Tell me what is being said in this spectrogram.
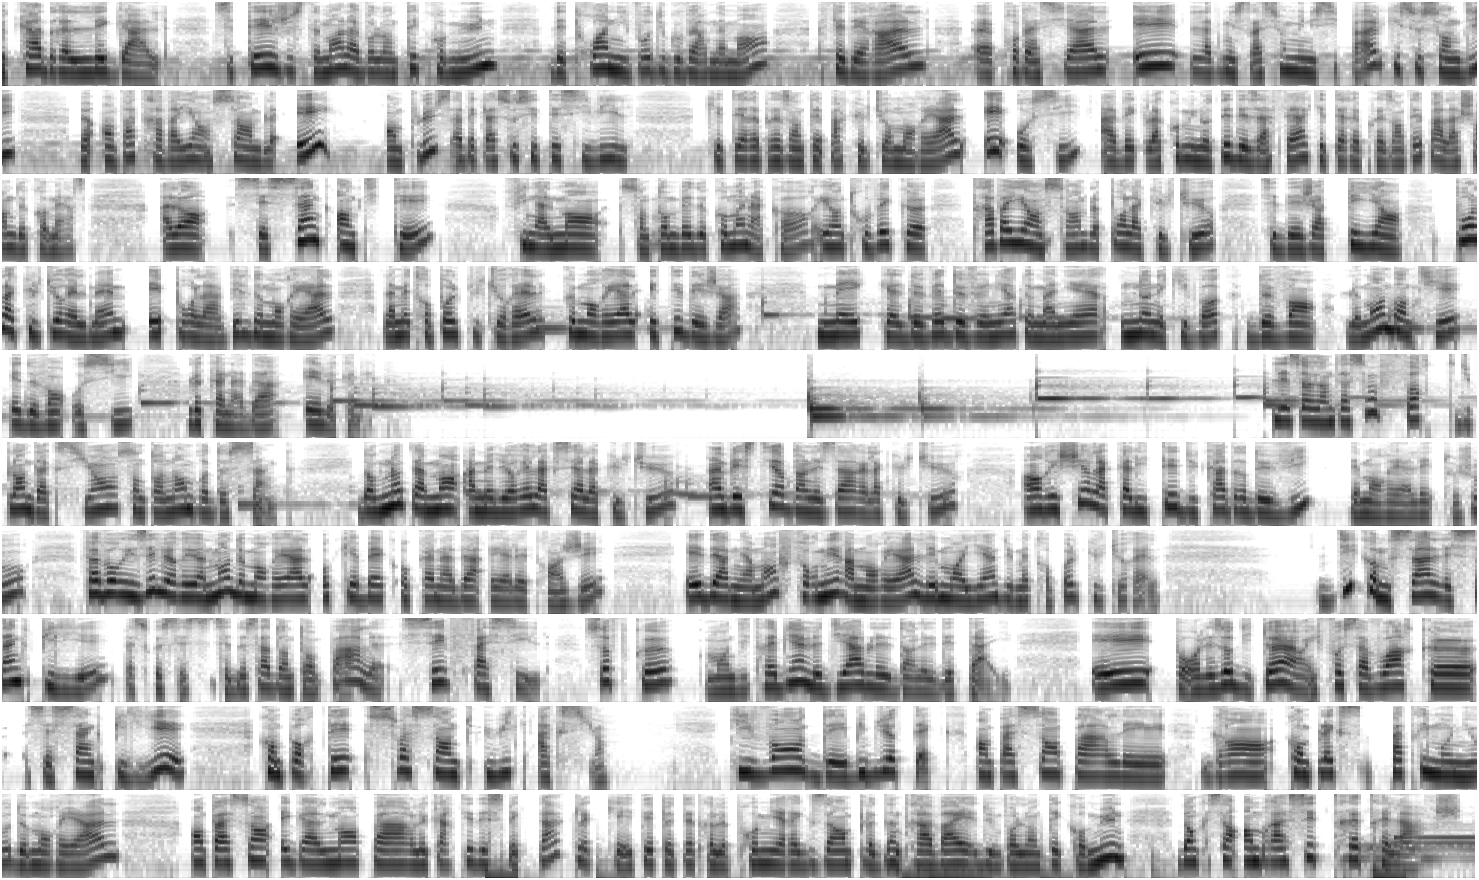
cadre légal. C'était justement la volonté commune des trois niveaux du gouvernement, fédéral, provincial et l'administration municipale, qui se sont dit, ben, on va travailler ensemble. Et, en plus, avec la société civile qui était représentée par Culture Montréal et aussi avec la communauté des affaires qui était représentée par la Chambre de commerce. Alors, ces cinq entités finalement sont tombés de commun accord et ont trouvé que travailler ensemble pour la culture, c'est déjà payant pour la culture elle-même et pour la ville de Montréal, la métropole culturelle que Montréal était déjà, mais qu'elle devait devenir de manière non équivoque devant le monde entier et devant aussi le Canada et le Québec. Les orientations fortes du plan d'action sont au nombre de cinq. Donc notamment améliorer l'accès à la culture, investir dans les arts et la culture, enrichir la qualité du cadre de vie des Montréalais toujours, favoriser le rayonnement de Montréal au Québec, au Canada et à l'étranger, et dernièrement fournir à Montréal les moyens du métropole culturel. Dit comme ça, les cinq piliers, parce que c'est de ça dont on parle, c'est facile. Sauf que, comme on dit très bien, le diable est dans les détails. Et pour les auditeurs, il faut savoir que ces cinq piliers comportaient 68 actions qui vont des bibliothèques en passant par les grands complexes patrimoniaux de Montréal, en passant également par le quartier des spectacles, qui a été peut-être le premier exemple d'un travail, d'une volonté commune. Donc ça a embrassé très très large.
